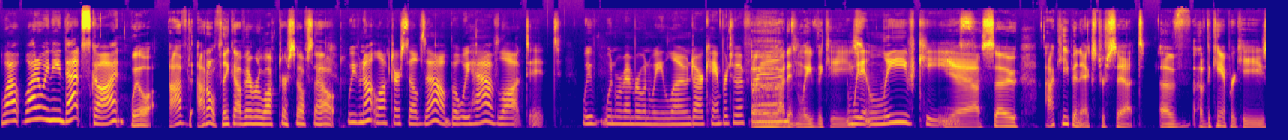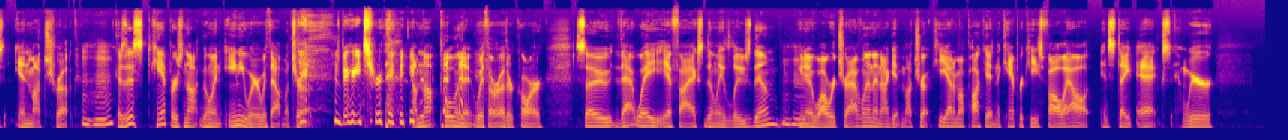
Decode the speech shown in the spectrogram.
Why, why do we need that, Scott? well I've, i don't think i've ever locked ourselves out We've not locked ourselves out, but we have locked it. We when remember when we loaned our camper to a oh friend. i didn't leave the keys we didn't leave keys. Yeah. So I keep an extra set of of the camper keys in my truck because Mm-hmm. this camper's not going anywhere without my truck. Very true. I'm not pulling it with our other car. So that way, if I accidentally lose them, Mm-hmm. you know, while we're traveling and I get my truck key out of my pocket and the camper keys fall out in state X and we're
